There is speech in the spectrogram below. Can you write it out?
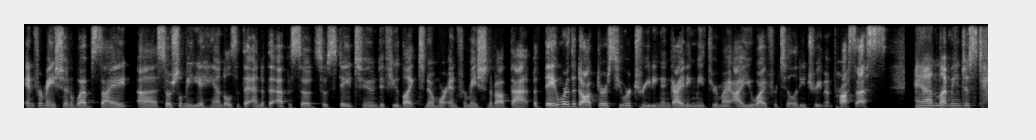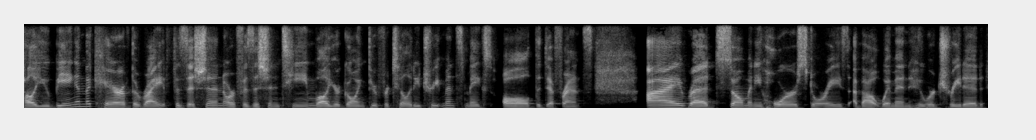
information, website, uh, social media handles at the end of the episode. So stay tuned if you'd like to know more information about that. But they were the doctors who were treating and guiding me through my IUI fertility treatment process. And let me just tell you, being in the care of the right physician or physician team while you're going through fertility treatments makes all the difference. I read so many horror stories about women who were treated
